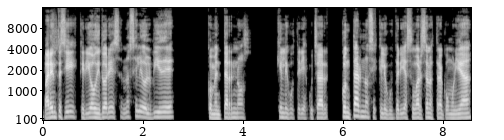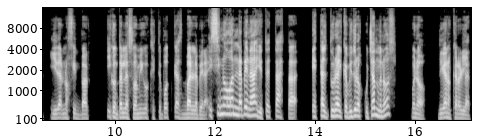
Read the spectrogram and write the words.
Paréntesis, queridos auditores, no se le olvide comentarnos qué les gustaría escuchar, contarnos si es que les gustaría sumarse a nuestra comunidad y darnos feedback y contarle a sus amigos que este podcast vale la pena. Y si no vale la pena y usted está hasta esta altura del capítulo escuchándonos, bueno, díganos qué arreglar.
